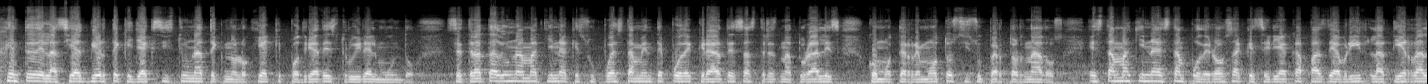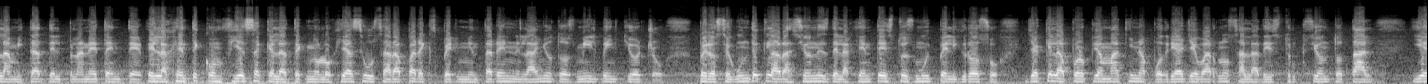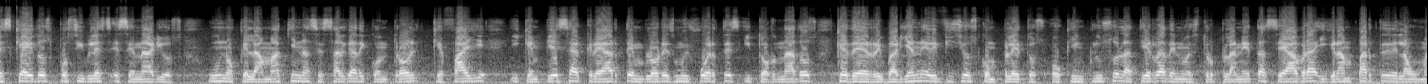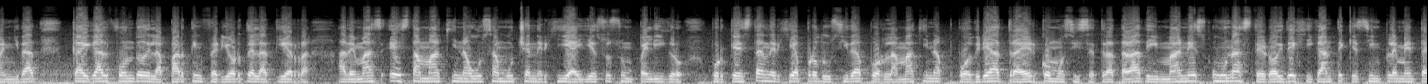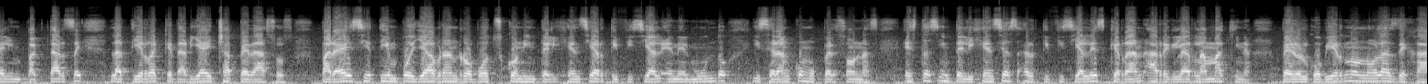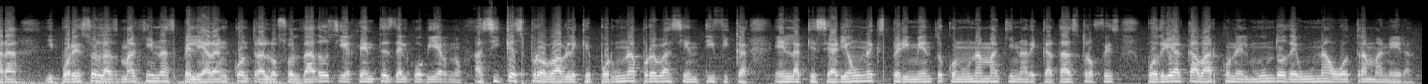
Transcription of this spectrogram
gente de la CIA advierte que ya existe una tecnología que podría destruir el mundo. Se trata de una máquina que supuestamente puede crear desastres naturales como terremotos y supertornados. Esta máquina es tan poderosa que sería capaz de abrir la Tierra a la mitad del planeta entero. El agente confiesa que la tecnología se usará para experimentar en el año 2028, pero según declaraciones de la gente esto es muy peligroso, ya que la propia máquina podría llevarnos a la destrucción total y es que hay dos posibles escenarios, uno que la máquina se salga de control, que falle y que empiece a crear temblores muy fuertes y tornados que derribarían edificios completos o que incluso la tierra de nuestro planeta se abra y gran parte de la humanidad caiga al fondo de la parte inferior de la tierra. Además esta máquina usa mucha energía y eso es un peligro porque esta energía producida por la máquina podría atraer como si se tratara de imanes un asteroide gigante que simplemente al impactarse la Tierra quedaría hecha pedazos. Para ese tiempo ya habrán robots con inteligencia artificial en el mundo y serán como personas. Estas inteligencias artificiales querrán arreglar la máquina, pero el gobierno no las dejará y por eso las máquinas pelearán contra los soldados y agentes del gobierno. Así que es probable que por una prueba científica en la que se haría un experimento con una máquina de catástrofes podría acabar con el mundo de una u otra manera.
